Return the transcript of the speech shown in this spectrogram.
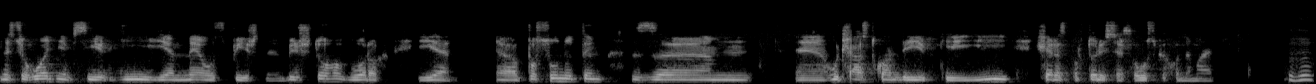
на сьогодні всі їх дії є неуспішними. Більш того, ворог є посунутим з ем, е, участку Андріївки, і ще раз повторюся, що успіху немає. Угу.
